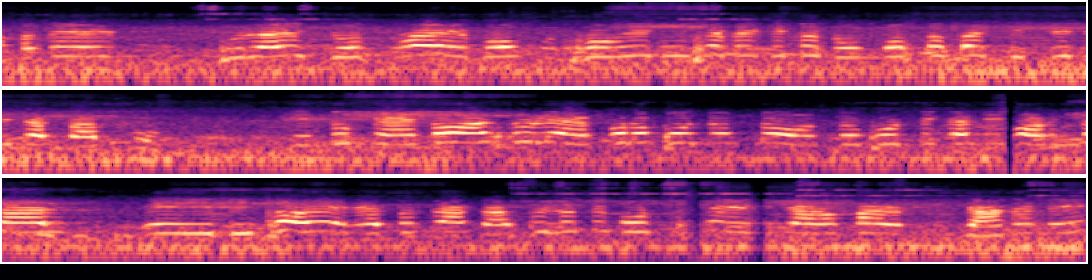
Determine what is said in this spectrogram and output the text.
আমাদের জুলাই যোদ্ধা এবং শহীদ হিসেবে কিন্তু নূর স্বীকৃতিটা প্রাপ্য। কিন্তু কেন আসলে এখনও পর্যন্ত অন্তর্বর্তীকালীন সরকার এই বিষয়ে এতটা গাফিলতি করছে, এটা আমার জানা নেই।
